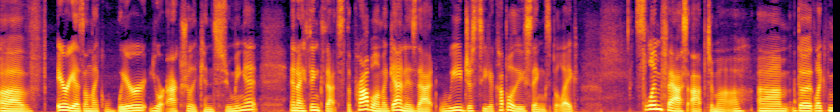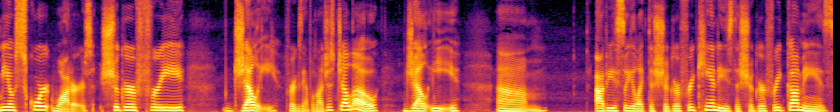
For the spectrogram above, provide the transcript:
of areas on like where you're actually consuming it. And I think that's the problem again is that we just see a couple of these things, but like Slim Fast Optima, um, the like Mio Squirt waters, sugar free jelly, for example, not just jello, jelly. Um, obviously, like the sugar free candies, the sugar free gummies,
